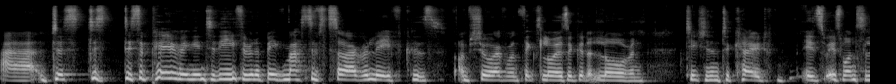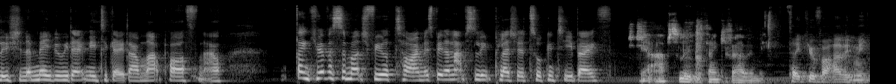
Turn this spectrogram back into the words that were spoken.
Uh, just just disappearing into the ether in a big massive sigh of relief because I'm sure everyone thinks lawyers are good at law and teaching them to code is, is one solution and maybe we don't need to go down that path now. Thank you ever so much for your time. It's been an absolute pleasure talking to you both. Yeah, absolutely. Thank you for having me. Thank you for having me.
